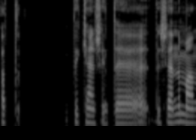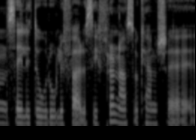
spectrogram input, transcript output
att det kanske inte... Det känner man sig lite orolig för siffrorna så kanske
